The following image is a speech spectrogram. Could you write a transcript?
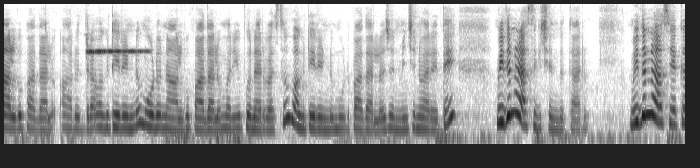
నాలుగు పాదాలు ఆరుద్ర ఒకటి రెండు మూడు నాలుగు పాదాలు మరియు పునర్వసు ఒకటి రెండు మూడు పాదాల్లో జన్మించిన వారైతే మిథున రాశికి చెందుతారు. మిథున రాశి యొక్క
